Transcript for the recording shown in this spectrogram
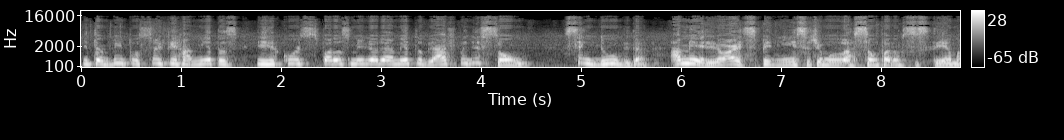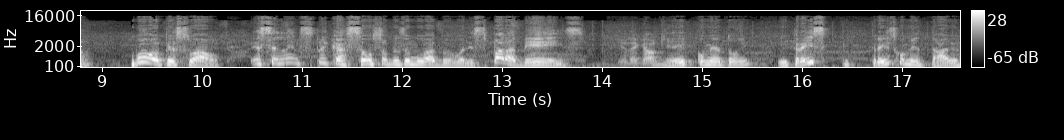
e também possui ferramentas e recursos para os melhoramento gráfico e de som. Sem dúvida, a melhor experiência de emulação para um sistema. Boa, pessoal! Excelente explicação sobre os emuladores. Parabéns! E legal que. E aí, comentou, hein? em três, três comentários.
